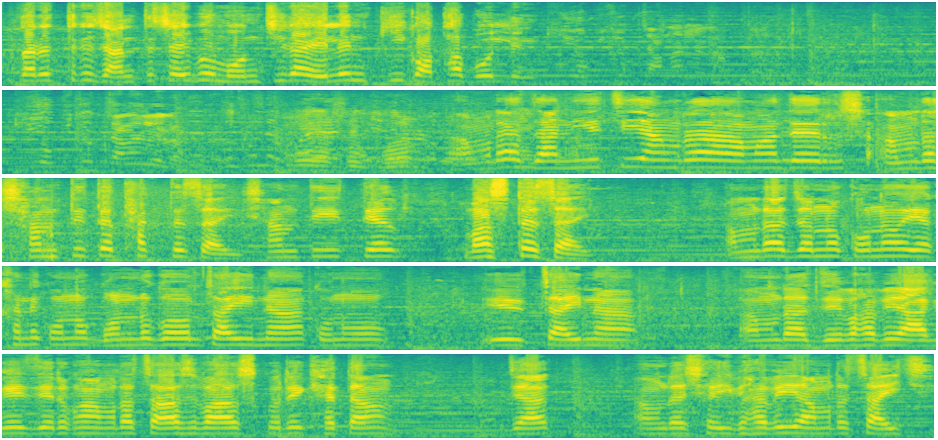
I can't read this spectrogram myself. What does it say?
আপনাদের থেকে জানতে চাইব, মন্ত্রীরা এলেন, কি কথা বললেন? কি অভিযোগ জানালেন কি অভিযোগ জানালেন আমরা জানিয়েছি, আমরা আমাদের, আমরা শান্তিতে থাকতে চাই, শান্তিতে বাঁচতে চাই। আমরা যেন কোনো, এখানে কোনো গন্ডগোল চাই না, কোনো চাই না। আমরা যেভাবে আগে যেরকম আমরা চাষবাস করে খেতাম, যাক। আমরা সেইভাবেই আমরা চাইছি।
